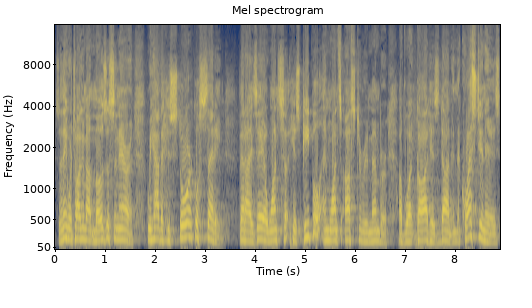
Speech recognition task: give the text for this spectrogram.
So I think we're talking about Moses and Aaron. We have a historical setting that Isaiah wants his people and wants us to remember of what God has done. And the question is,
